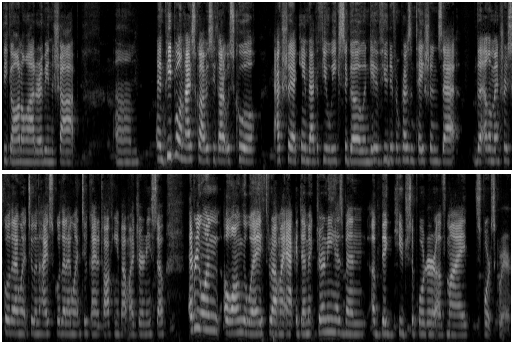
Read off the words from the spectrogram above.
be gone a lot or I'd be in the shop. Um, and people in high school obviously thought it was cool. Actually, I came back a few weeks ago and gave a few different presentations at the elementary school that I went to and the high school that I went to, kind of talking about my journey. So everyone along the way throughout my academic journey has been a big, huge supporter of my sports career.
